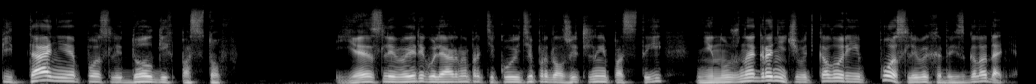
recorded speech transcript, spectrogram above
Питание после долгих постов. Если вы регулярно практикуете продолжительные посты, не нужно ограничивать калории после выхода из голодания.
